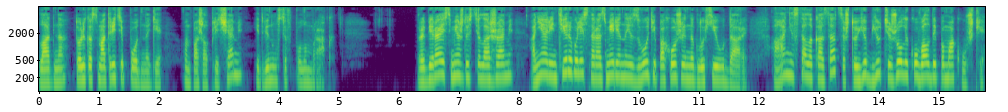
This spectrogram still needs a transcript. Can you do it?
«Ладно, только смотрите под ноги», — он пожал плечами и двинулся в полумрак. Пробираясь между стеллажами, они ориентировались на размеренные звуки, похожие на глухие удары, а Ане стало казаться, что ее бьют тяжелой кувалдой по макушке.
